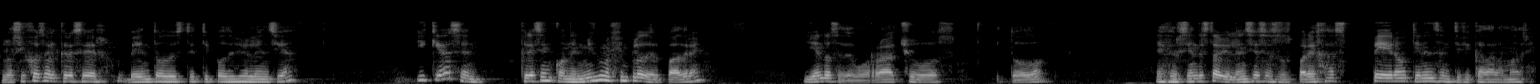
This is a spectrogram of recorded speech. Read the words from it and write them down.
Los hijos al crecer ven todo este tipo de violencia y ¿qué hacen? crecen con el mismo ejemplo del padre, yéndose de borrachos y todo, ejerciendo esta violencia hacia sus parejas, pero tienen santificada a la madre.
